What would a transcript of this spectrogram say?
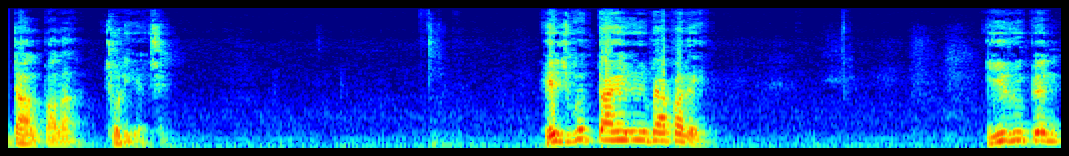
ডালপালা ছড়িয়েছে। হিজবুত তাহিরের ব্যাপারে ইউরোপিয়ান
